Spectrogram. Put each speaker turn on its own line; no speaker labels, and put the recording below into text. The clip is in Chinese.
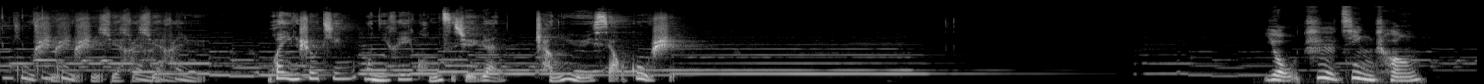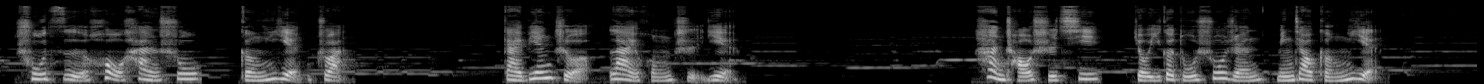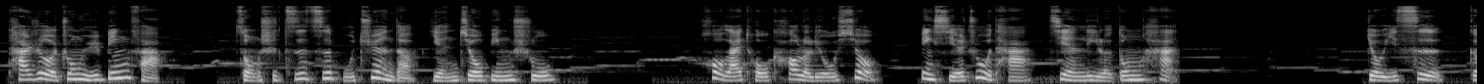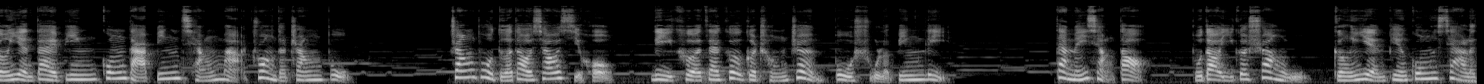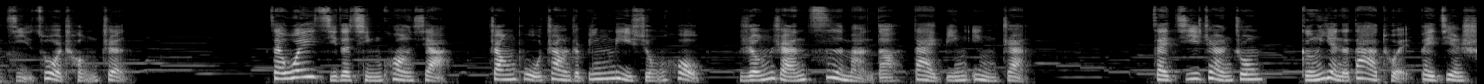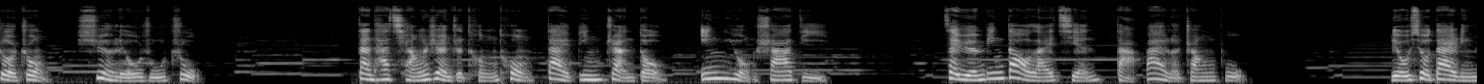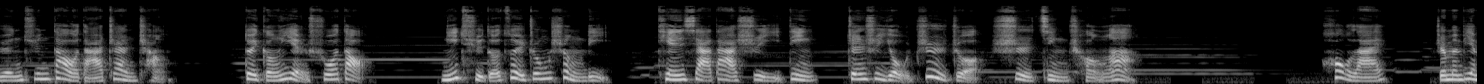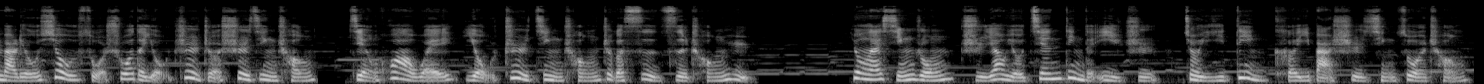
听故事学汉语，欢迎收听慕尼黑孔子学院成语小故事。
有志进城，出自《后汉书·耿弇传》，改编者赖弘纸业。汉朝时期，有一个读书人，名叫耿弇。他热衷于兵法，总是孜孜不倦地研究兵书。后来投靠了刘秀，并协助他建立了东汉。有一次，耿弇带兵攻打兵强马壮的张布，张布得到消息后，立刻在各个城镇部署了兵力，但没想到，不到一个上午。耿弇便攻下了几座城镇，在危急的情况下，张布仗着兵力雄厚，仍然自满地带兵应战。在激战中，耿弇的大腿被箭射中，血流如注，但他强忍着疼痛带兵战斗，英勇杀敌，在援兵到来前打败了张布。刘秀带领援军到达战场，对耿弇说道：“你取得最终胜利，天下大势已定，真是有志者事竟成啊！”后来，人们便把刘秀所说的“有志者事竟成”简化为“有志竟成”这个四字成语，用来形容只要有坚定的意志。就一定可以把事情做成。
